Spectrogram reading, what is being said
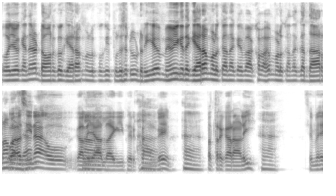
ਉਹ ਜੋ ਕਹਿੰਦੇ ਨਾ ਡੌਨ ਕੋ 11 ਮੁਲਕੋਂ ਕੀ ਪੁਲਿਸ ਢੂੰਡ ਰਹੀ ਹੈ ਮੈਂ ਵੀ ਕਿਤੇ 11 ਮੁਲਕਾਂ ਦਾ ਕਿ ਵੱਖ-ਵੱਖ ਮੁਲਕਾਂ ਦਾ ਗਦਾਰ ਨਾ ਬਣ ਅਸੀਂ ਜਾ। ਨਾ ਉਹ ਗੱਲ ਯਾਦ ਆ ਗਈ ਫਿਰ। ਕਹੂੰਗੇ ਹਾਂ। ਪੱਤਰਕਾਰਾਂ ਵਾਲੀ। ਹਾਂ। ਜਿਵੇਂ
